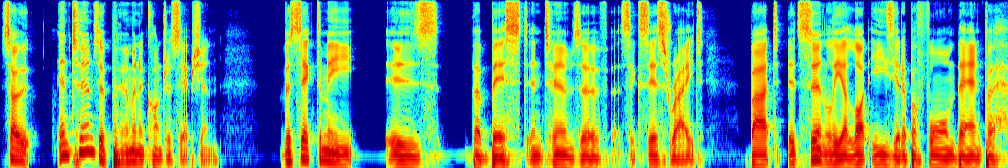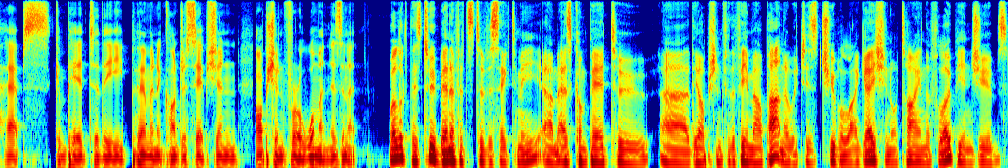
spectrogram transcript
So, in terms of permanent contraception, vasectomy is the best in terms of success rate, but it's certainly a lot easier to perform than perhaps compared to the permanent contraception option for a woman, isn't it? Well, look, there's two benefits to vasectomy um, as compared to uh, the option for the female partner, which is tubal ligation or tying the fallopian tubes.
